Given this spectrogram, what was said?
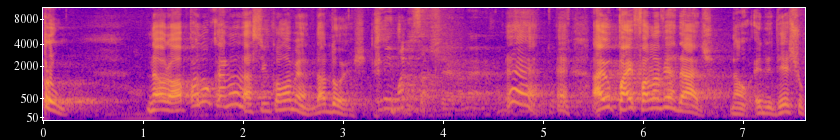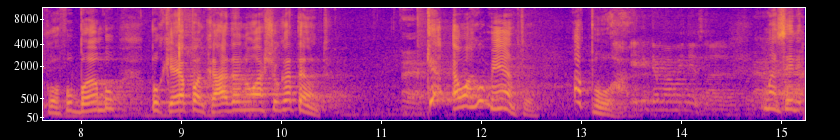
plum. Na Europa, não, o cara não dá cinco rolamentos, dá dois. O Neymar exagera, né? É, é. Aí o pai fala a verdade. Não, ele deixa o corpo bambo porque a pancada não machuca tanto. Que é, é um argumento. Ah, porra. Ele deu uma amenizada. né? Mas, ele,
